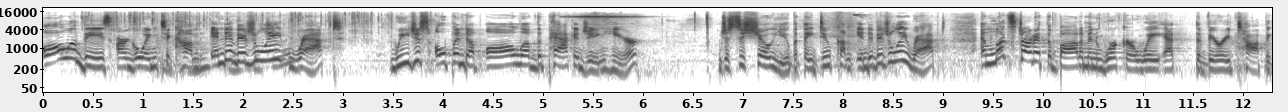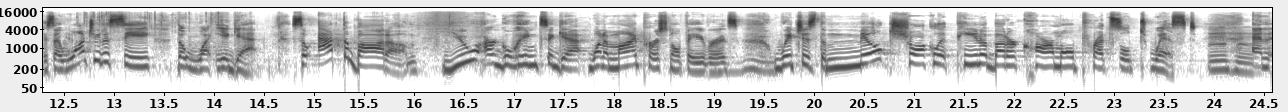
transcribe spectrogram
all of these are going to come mm-hmm. individually mm-hmm. wrapped. We just opened up all of the packaging here just to show you, but they do come individually wrapped. And let's start at the bottom and work our way at the very top because I want you to see the what you get. So at the bottom, you are going to get one of my personal favorites, mm-hmm. which is the milk chocolate peanut butter caramel pretzel twist. And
